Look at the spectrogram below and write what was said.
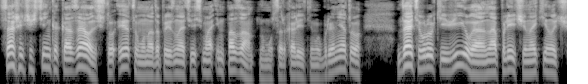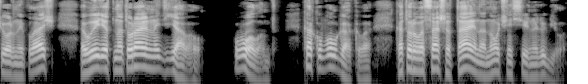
Саше частенько казалось, что этому, надо признать, весьма импозантному сорокалетнему брюнету дать в руки вилы, а на плечи накинуть черный плащ, выйдет натуральный дьявол, Воланд, как у Булгакова, которого Саша тайно, но очень сильно любила.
